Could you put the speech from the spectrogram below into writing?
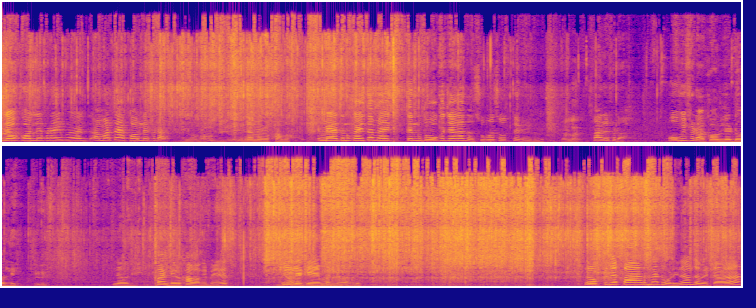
ਲਓ ਕੋਲੇ ਫੜਾਈ ਅਮਰਤਾ ਕੋਲੇ ਫੜਾ। ਲੈ ਮੈਂ ਵਿਖਾਵਾਂ। ਮੈਂ ਤੈਨੂੰ ਕਹੀ ਤਾਂ ਮੈਂ ਤੈਨੂੰ ਦੋ ਕੁ ਜਗ੍ਹਾ ਦੱਸੂ ਬਸ ਉੱਥੇ ਵੇਖ ਲਈ। ਸਾਰੇ ਫੜਾ। ਉਹ ਵੀ ਫੜਾ ਕੋਲੇ ਡੋਲੀ। ਲਓ ਜੀ, ਭਾਂਡੇ ਵਿਖਾਵਾਂਗੇ ਫੇਰ। ਕੀ ਲੈ ਕੇ ਆਏ ਮੰਡੇ ਵਾਸਤੇ। ਰੁਕ ਜਾ, ਪਾੜਨਾ ਥੋੜੀ ਨਾ ਹੁੰਦਾ ਬੇਟਾ।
